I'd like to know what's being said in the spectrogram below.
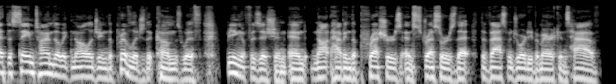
at the same time, though, acknowledging the privilege that comes with being a physician and not having the pressures and stressors that the vast majority of Americans have.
